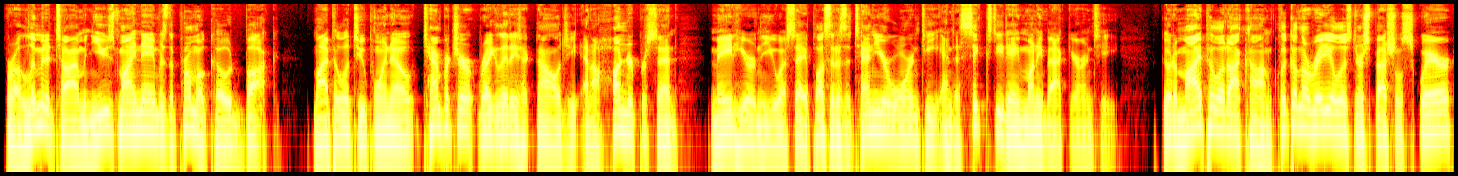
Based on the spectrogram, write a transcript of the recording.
for a limited time and use my name as the promo code BUCK. My Pillow 2.0 temperature regulating technology and 100% made here in the USA. Plus it has a 10-year warranty and a 60-day money back guarantee. Go to mypillow.com, click on the radio listener special square,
